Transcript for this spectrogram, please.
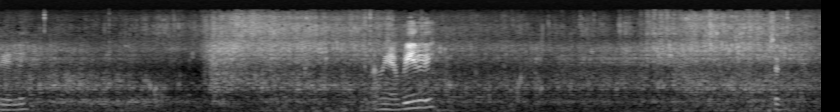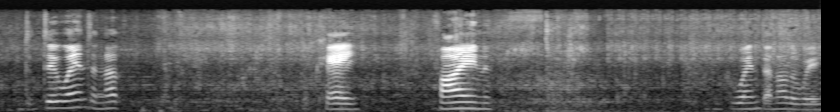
Really? I mean, really? The, the, they went and not. Okay. Fine. Went another way.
